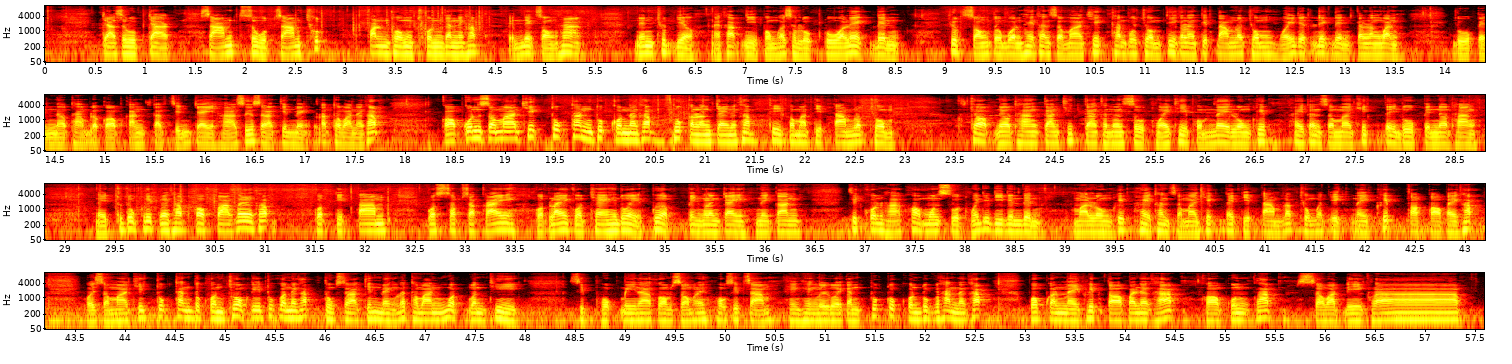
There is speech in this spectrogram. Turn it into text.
25 จะสรุปจาก 3 สูตร 3 ชุดฟันธงชนกันนะครับ เป็นเลข 25 เน้นชุดเดียวนะครับ นี่ผมก็สรุปตัวเลขเด่น ชุด 2 ตัวบนให้ท่านสมาชิกท่านผู้ชมที่กำลังติดตามรับชมหวยเด็ดเลขเด่นกำลังวัน ดูเป็นแนวทางประกอบการตัดสินใจหาซื้อสลากกินแบ่งรัฐบาลนะครับ ขอบคุณสมาชิกทุกท่านทุกคนนะครับ ทุกกำลังใจนะครับที่เข้ามาติดตามรับชม ชอบแนวทางการคิดการคำนวณสูตรหวยที่ผมได้ลงคลิป ให้ท่านสมาชิกได้ดูเป็นแนวทาง ในทุกๆคลิปนะครับ ก็ฝากด้วยครับกดติดตาม กด subscribe กดไลค์ กดแชร์ให้ด้วย เพื่อเป็นกำลังใจในการ คิดค้นหาข้อมูลสูตรหวยดีๆเด่นๆ มาลงคลิปให้ท่านสมาชิกได้ติดตามรับชมกันอีกในคลิปต่อๆไปครับขอให้สมาชิกทุกท่านทุกคนโชคดีทุกคนนะครับถูกสลากกินแบ่งรัฐบาลงวดวันที่ 16 มีนาคม 2563 เฮงๆรวยๆกันทุกๆ คนทุกท่านนะครับ พบกันใหม่คลิปต่อไปนะครับ ขอบคุณครับ สวัสดีครับ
